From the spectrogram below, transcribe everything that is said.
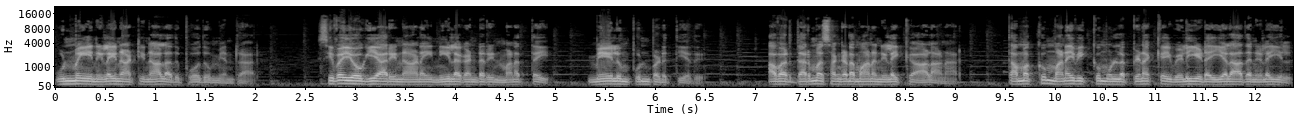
உண்மையை நிலைநாட்டினால் அது போதும் என்றார். சிவயோகியாரின் ஆணை நீலகண்டரின் மனத்தை மேலும் புண்படுத்தியது. அவர் தர்ம சங்கடமான நிலைக்கு ஆளானார். தமக்கும் மனைவிக்கும் உள்ள பிணக்கை வெளியிட இயலாத நிலையில்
